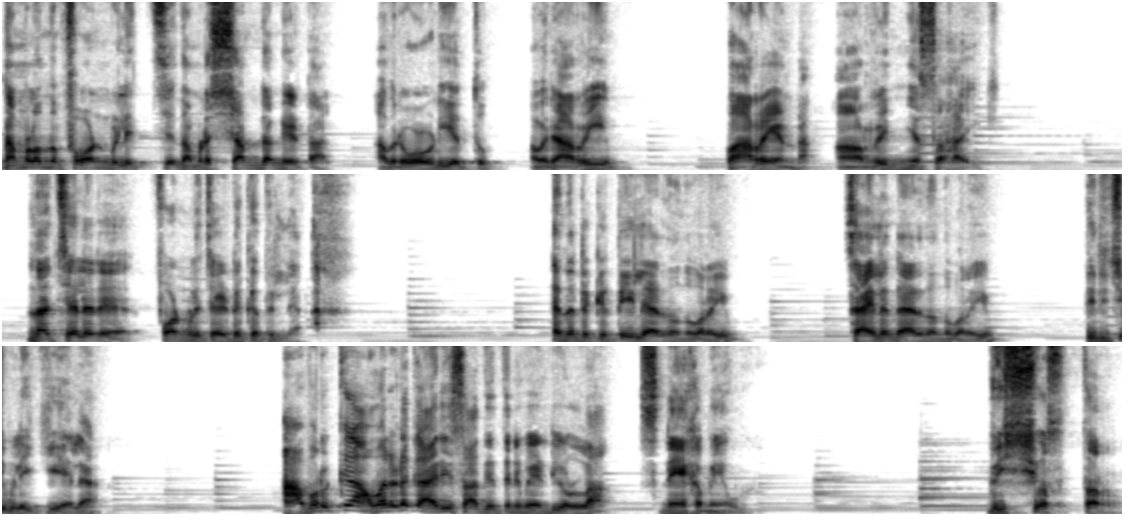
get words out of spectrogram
നമ്മളൊന്ന് ഫോൺ വിളിച്ച് നമ്മുടെ ശബ്ദം കേട്ടാൽ അവർ ഓടിയെത്തും അവരറിയും. പറയണ്ട അറിഞ്ഞ് സഹായിക്കും. എന്നാൽ ചിലർ ഫോൺ വിളിച്ചാൽ എടുക്കത്തില്ല. എന്നിട്ട് കിട്ടിയില്ലായിരുന്നു എന്ന് പറയും സൈലന്റ് ആയിരുന്നെന്ന് പറയും തിരിച്ചു വിളിക്കുകയില്ല. അവർക്ക് അവരുടെ കാര്യസാധ്യത്തിന് വേണ്ടിയുള്ള സ്നേഹമേ ഉള്ളൂ. വിശ്വസ്തർ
